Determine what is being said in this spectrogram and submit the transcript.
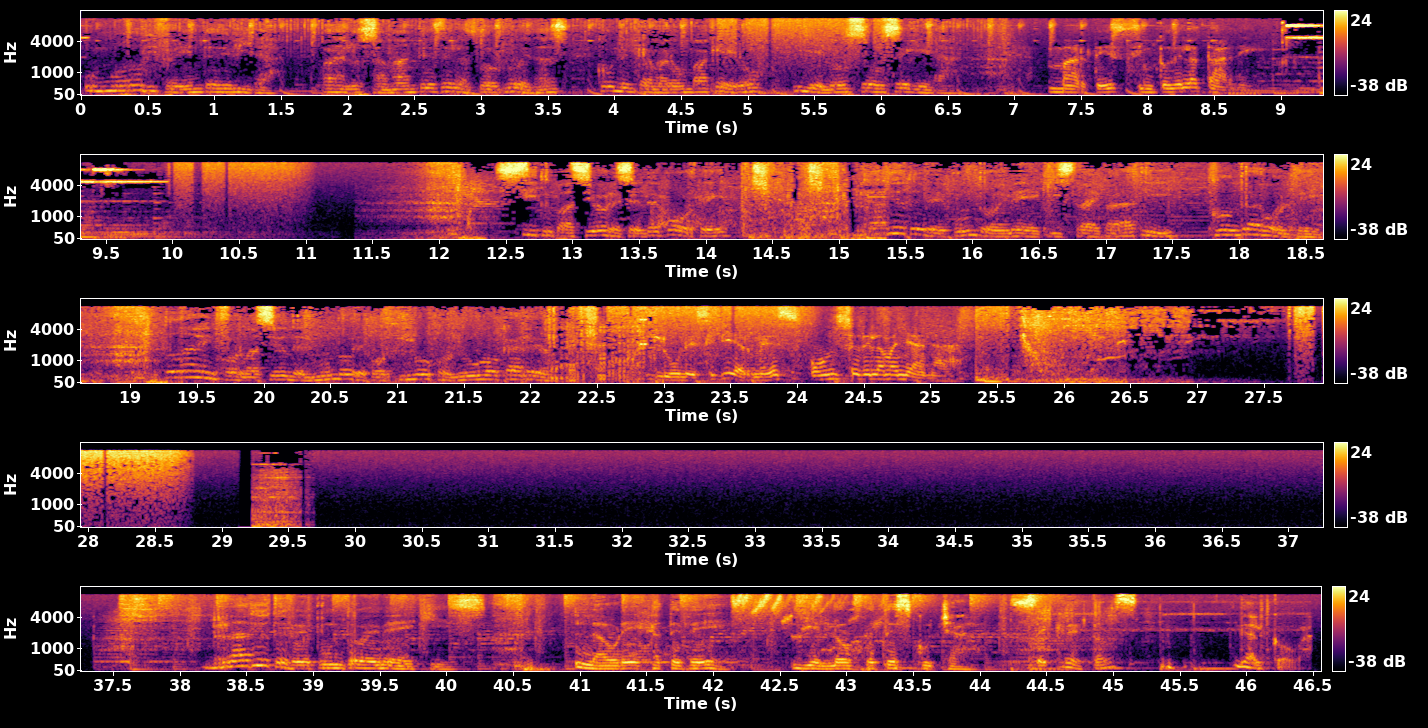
Un modo diferente de vida para los amantes de las dos ruedas con el camarón vaquero y el oso ceguera. Martes 5 de la tarde. Si tu pasión es el deporte, RadioTV.mx trae para ti Contragolpe. Toda la información del mundo deportivo con Hugo Carreón. Lunes y viernes, 11 de la mañana. RadioTV.mx La oreja te ve y el ojo te escucha. Secretos de alcoba.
